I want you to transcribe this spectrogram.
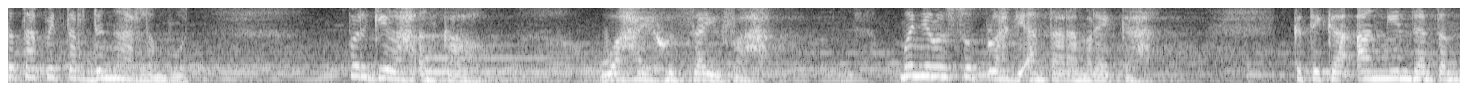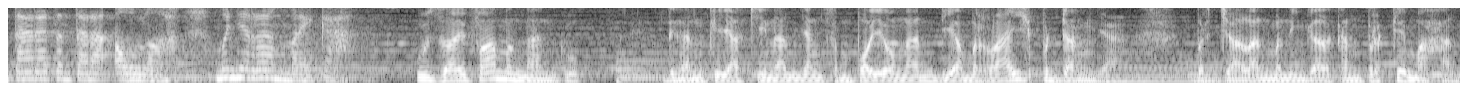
tetapi terdengar lembut. Pergilah engkau, wahai Huzaifah. Menyelusuplah di antara mereka. Ketika angin dan tentara-tentara Allah menyerang mereka. Huzaifah mengangguk. Dengan keyakinan yang sempoyongan dia meraih pedangnya, berjalan meninggalkan perkemahan,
